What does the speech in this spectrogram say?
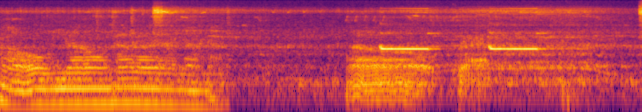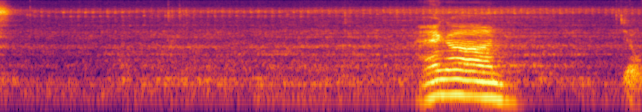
Oh no, no, no, no, no, no. Oh crap. Hang on. Yo.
